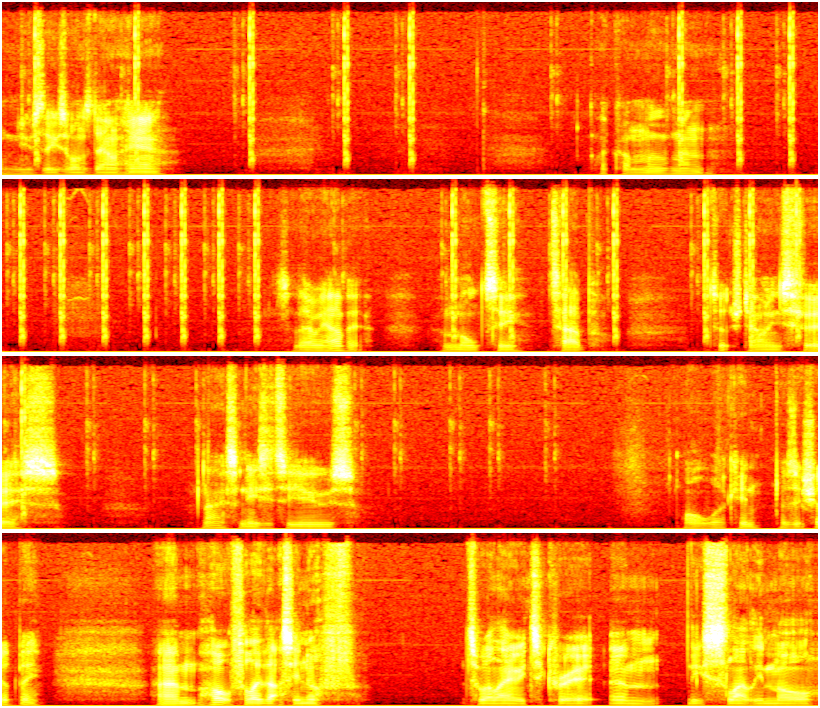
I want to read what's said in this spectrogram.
We'll use these ones down here. Click on movement. So there we have it. A multi-tab touchdown interface. Nice and easy to use. All working as it should be. Um, hopefully that's enough to allow you to create um, these slightly more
